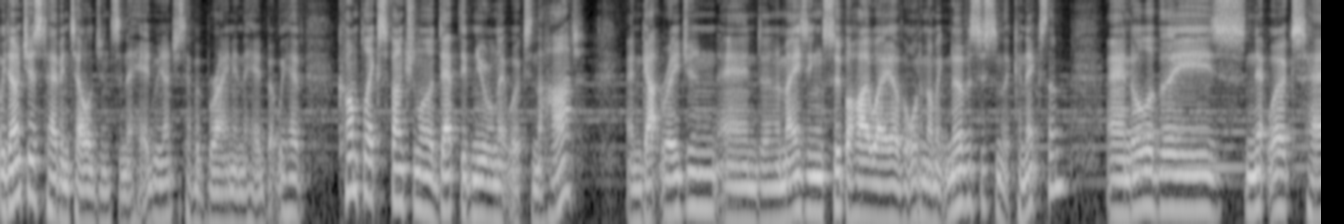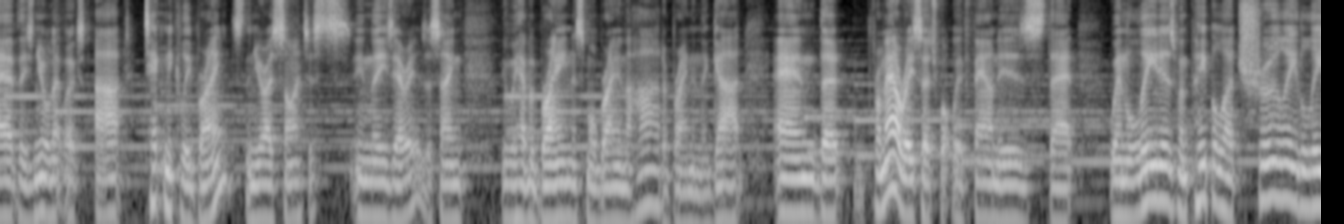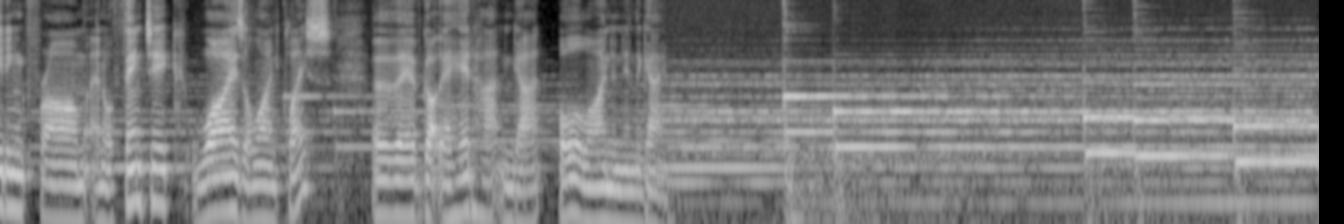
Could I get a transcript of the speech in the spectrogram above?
We don't just have intelligence in the head, we don't just have a brain in the head, but we have complex functional adaptive neural networks in the heart and gut region and an amazing superhighway of autonomic nervous system that connects them. And all of these networks have, these neural networks are technically brains. The neuroscientists in these areas are saying we have a brain, a small brain in the heart, a brain in the gut, and that from our research what we've found is that when leaders, when people are truly leading from an authentic, wise, aligned place, they've got their head, heart and gut all aligned and in the game.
